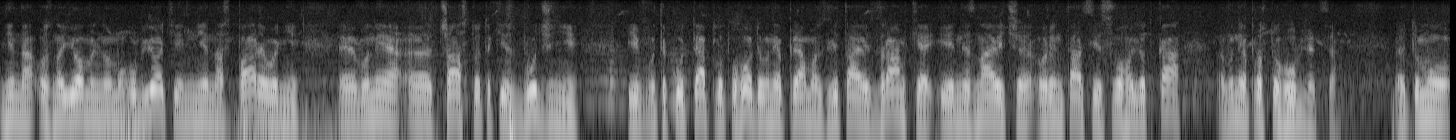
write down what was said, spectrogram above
ні на ознайомленому обльоті, ні на спарюванні, вони часто такі збуджені. І в таку теплу погоду вони прямо злітають з рамки і не знаючи орієнтації свого льотка, вони просто губляться. Тому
